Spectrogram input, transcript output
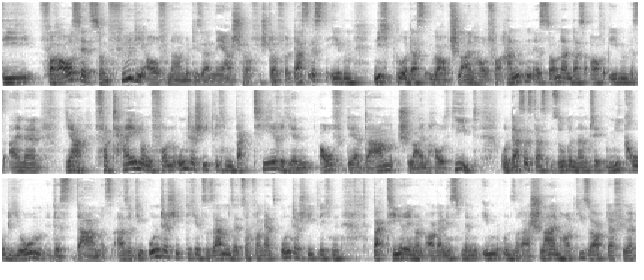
Die Voraussetzung für die Aufnahme dieser Nährstoffe, das ist eben nicht nur, dass überhaupt Schleimhaut vorhanden ist, sondern dass auch eben es eine ja, Verteilung von unterschiedlichen Bakterien auf der Darmschleimhaut gibt. Und das ist das sogenannte Mikrobiom des Darmes, also die unterschiedliche Zusammensetzung von ganz unterschiedlichen Bakterien und Organismen in unserer Schleimhaut. Die sorgt dafür,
